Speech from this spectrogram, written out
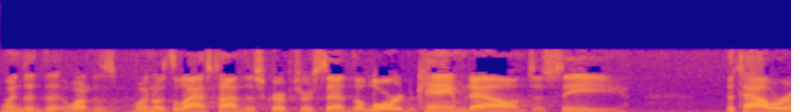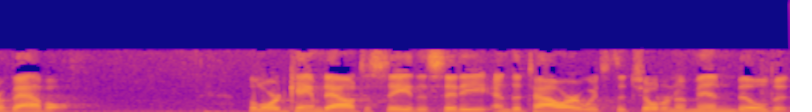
When did the what is when was the last time the scripture said the Lord came down to see the Tower of Babel? The Lord came down to see the city and the tower which the children of men builded.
